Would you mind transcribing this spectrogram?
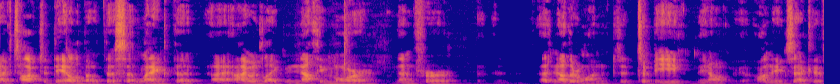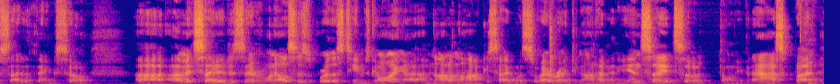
I've talked to Dale about this at length that I, I would like nothing more than for another one to, to be you know on the executive side of things. So. Uh, I'm excited as everyone else is where this team's going. I, am not on the hockey side whatsoever. I do not have any insight, so don't even ask. But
